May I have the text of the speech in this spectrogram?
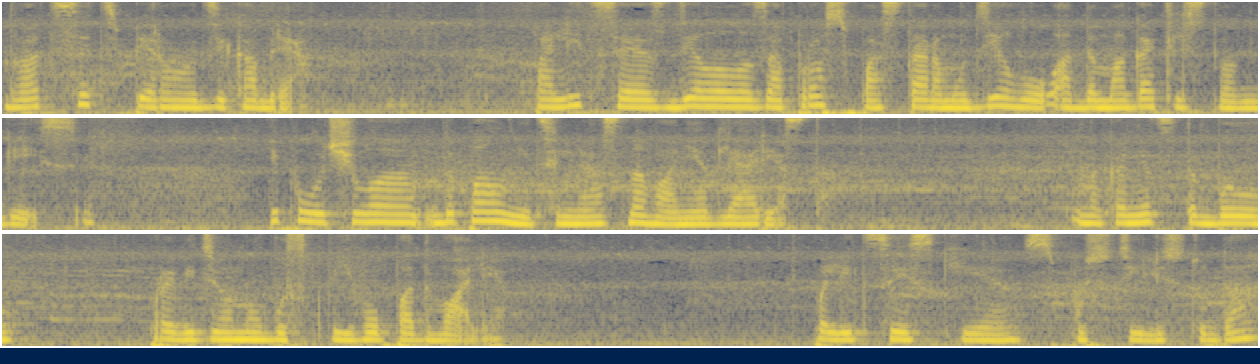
21 декабря. Полиция сделала запрос по старому делу о домогательствах Гейси и получила дополнительное основание для ареста. Наконец-то был проведен обыск в его подвале. Полицейские спустились туда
